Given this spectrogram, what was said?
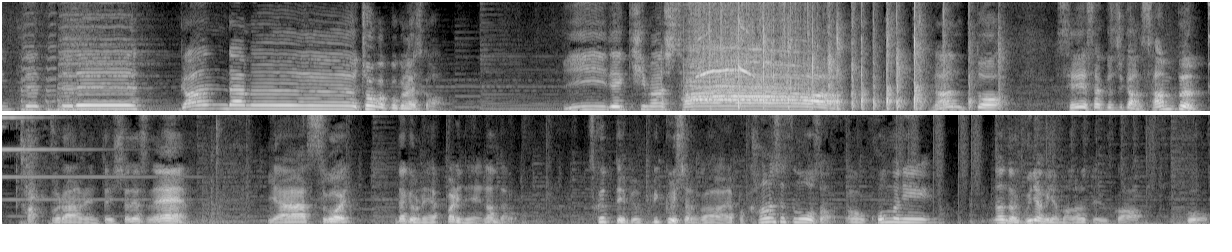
ーん。てってれーガンダム超かっこよくないですか？いいできました。なんと制作時間3分。カップラーメンと一緒ですね。いやーすごい。だけどねやっぱりねなんだろう。作ってびっくりしたのがやっぱ関節の多さ。こんなになんだろうぐにゃぐにゃ曲がるというかこ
